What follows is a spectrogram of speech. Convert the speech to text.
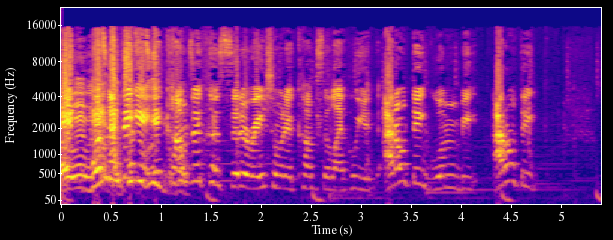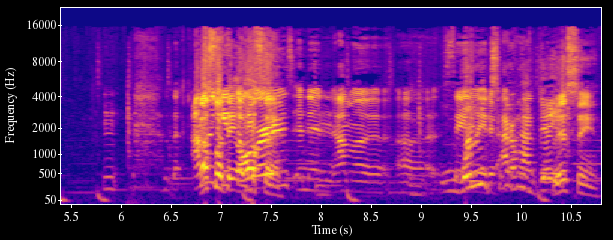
Wait, wait, wait. I think it, it comes in consideration when it comes to like who you. I don't think women be. I don't think. I'm That's gonna get the all say. words and then I'm gonna uh, say it Women later. I don't have. typically The, Listen.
